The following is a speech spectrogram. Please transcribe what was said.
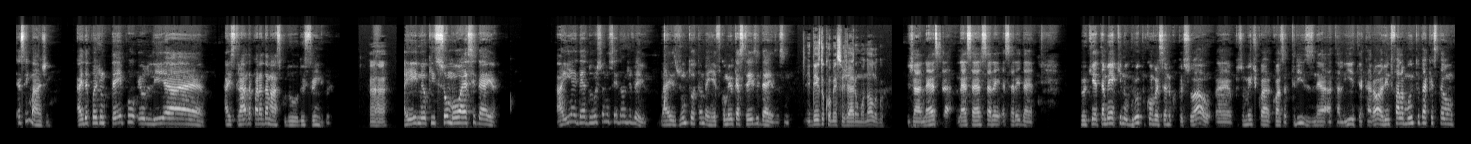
essa imagem. Aí depois de um tempo eu li a, a Estrada para Damasco, do, do Strindberg. Uhum. Aí meio que somou a essa ideia. Aí a ideia do urso eu não sei de onde veio mas juntou também. Aí ficou meio que as três ideias, assim. E desde o começo já era um monólogo? Já nessa, nessa essa, era, essa era a ideia. Porque também aqui no grupo, conversando com o pessoal, é, principalmente com, a, com, as atrizes, né, a Thalita e a Carol, a gente fala muito da questão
